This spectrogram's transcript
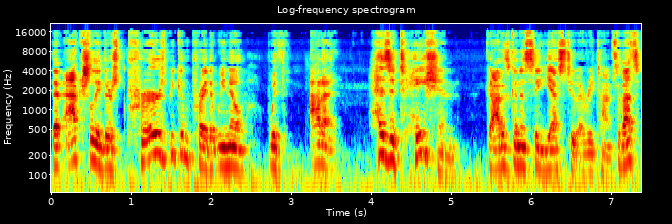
that actually there's prayers we can pray that we know without a hesitation God is going to say yes to every time. So that's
